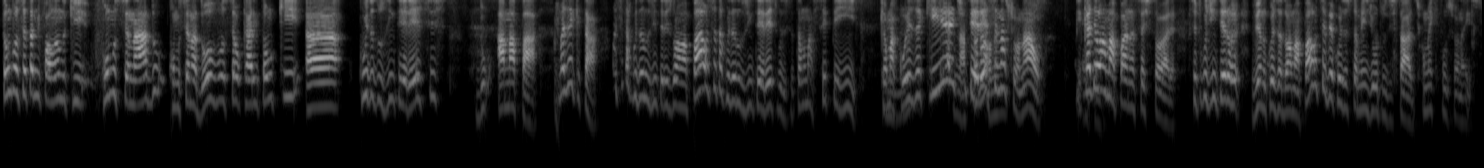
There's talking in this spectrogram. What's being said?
Então você tá me falando que, como Senado, como senador, você é o cara, então, que ah, cuida dos interesses do Amapá. Mas é que tá. Mas você tá cuidando dos interesses do Amapá ou você tá cuidando dos interesses, você tá numa CPI, que é uma Uhum. coisa que é de Nacional, interesse né? nacional. E cadê o Amapá nessa história? Você fica o dia inteiro vendo coisa do Amapá ou você vê coisas também de outros estados? Como é que funciona isso?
